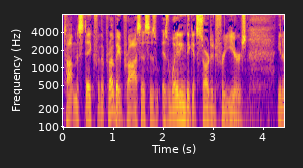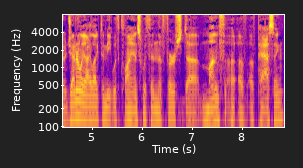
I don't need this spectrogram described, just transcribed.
top mistake for the probate process is is waiting to get started for years. You know, generally, I like to meet with clients within the first uh, month of, of passing.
